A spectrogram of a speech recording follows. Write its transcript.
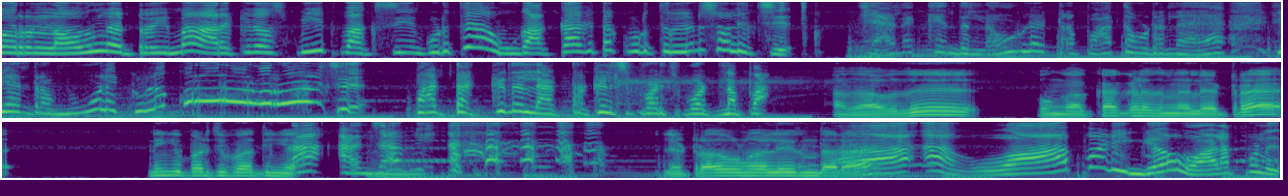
ஒரு லவ் லெட்டரையுமா அரை கிலோ ஸ்வீட் பாக்ஸையும் கொடுத்து உங்க அக்கா கிட்ட கொடுத்துருன்னு சொல்லிச்சு. எனக்கு இந்த லவ் லெட்டரை பார்த்த உடனே என்ற மூளைக்குள்ள குறுகுறுகுறுச்சு பட்டக்குன்னு லெட்டர் கிழிச்சு படிச்சு போட்டனப்பா. அதாவது உங்க அக்கா எழுதின லெட்டரை நீங்க படிச்சு பாத்தீங்க. ஆ, அஞ்சாமி லெட்டராவது உங்களால இருந்தாரா? வாப்படிங்க ஒளப்புளு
